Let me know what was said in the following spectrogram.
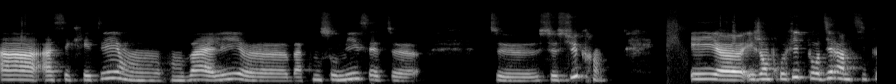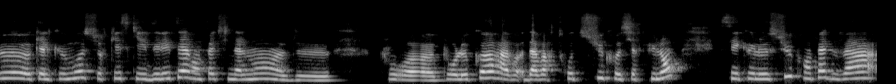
à, sécréter. On, va aller euh, bah, consommer cette, ce, sucre. Et, j'en profite pour dire un petit peu quelques mots sur qu'est-ce qui est délétère, en fait, finalement, de, pour, pour le corps d'avoir trop de sucre circulant, c'est que le sucre, en fait, va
